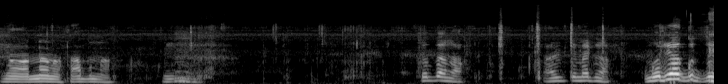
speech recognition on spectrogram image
நான் அண்ணா சாப்பிட்ணும் சூப்பருங்க. அல்டிமேட்டுங்க ஒரே குத்து.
